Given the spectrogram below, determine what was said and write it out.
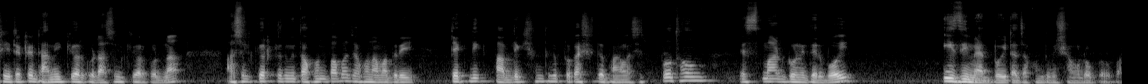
সেটা একটা ডামি কিউআর কোড, আসল কিউআর কোড না। আসল কিউআর কোড তুমি তখন পাবা যখন আমাদের এই টেকনিক পাবলিকেশন থেকে প্রকাশিত বাংলাদেশের প্রথম স্মার্ট গণিতের বই ইজি ম্যাথ বইটা যখন তুমি সংগ্রহ করবা।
